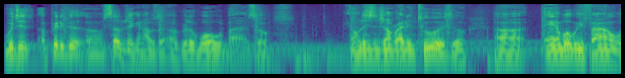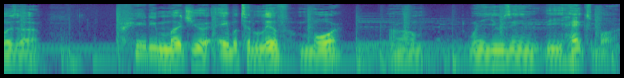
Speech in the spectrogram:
Which is a pretty good uh, subject, and I was, I was really wowed by it. So, you know, let's just jump right into it. So, uh, and what we found was uh, pretty much you're able to lift more um, when using the hex bar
